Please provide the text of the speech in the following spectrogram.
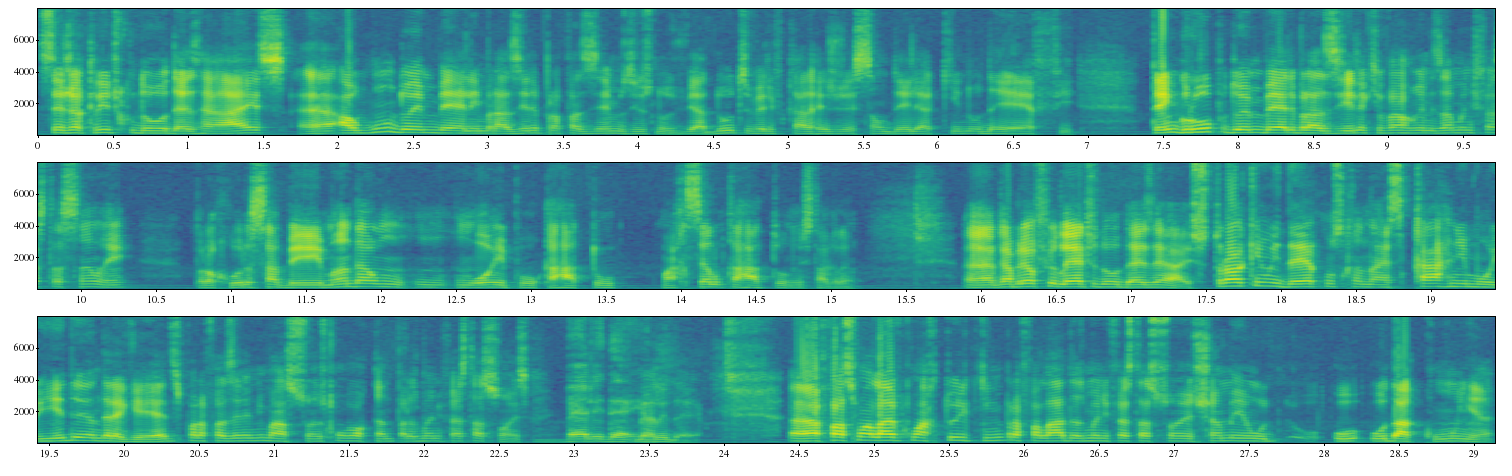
Seja crítico do 10 reais. Uh, algum do MBL em Brasília para fazermos isso nos viadutos e verificar a rejeição dele aqui no DF. Tem grupo do MBL Brasília que vai organizar manifestação, hein? Procura saber. Manda um, um, um oi pro Carratu, Marcelo Carratu no Instagram. Uh, Gabriel Filete do 10 reais. Troquem uma ideia com os canais Carne Moída e André Guedes para fazer animações convocando para as manifestações. Bela ideia. Bela ideia. Uh, faço uma live com o Arthur e Kim para falar das manifestações. Chamem o, o, o, da Cunha.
